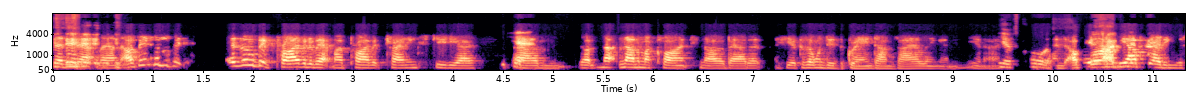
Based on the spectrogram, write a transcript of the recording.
said it out, loud. I've been a little bit a little bit private about my private training studio. Yeah. Um, none of my clients know about it here because I want to do the grand unveiling and you know. Yeah, of course. And I'll be, well, I'll be upgrading this.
